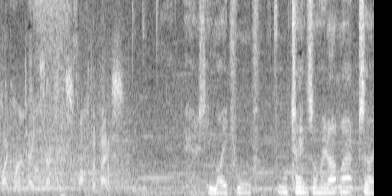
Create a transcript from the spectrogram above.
5.8 seconds off the pace. He actually made four, four tenths on me that lap, so.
